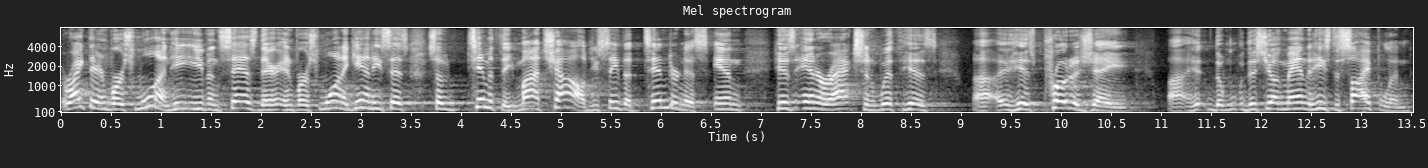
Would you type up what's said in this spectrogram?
Right there in verse 1, he even says there in verse 1 again, he says, So, Timothy, my child, you see the tenderness in his interaction with his, uh, his protege, uh, the, this young man that he's discipling.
